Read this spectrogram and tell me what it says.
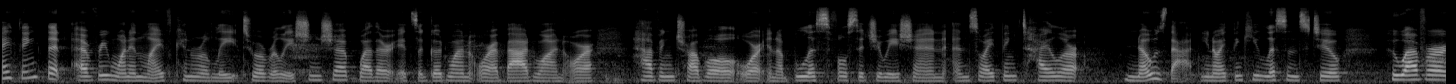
I think that everyone in life can relate to a relationship, whether it's a good one or a bad one, or having trouble or in a blissful situation. And so I think Tyler knows that. You know, I think he listens to whoever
